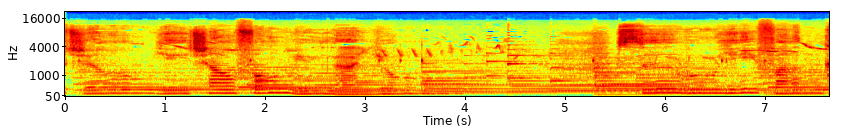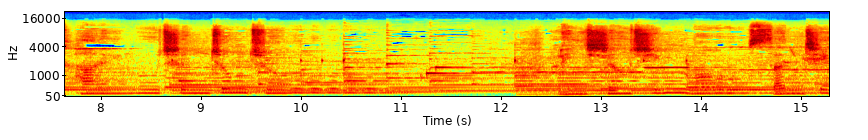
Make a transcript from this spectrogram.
酒一朝风云暗涌，似无意翻开暮尘种种。凌霄金眸，三千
